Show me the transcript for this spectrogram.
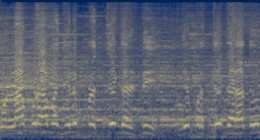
कोल्हापुरामधील प्रत्येक घरटी म्हणजे प्रत्येक घरातून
